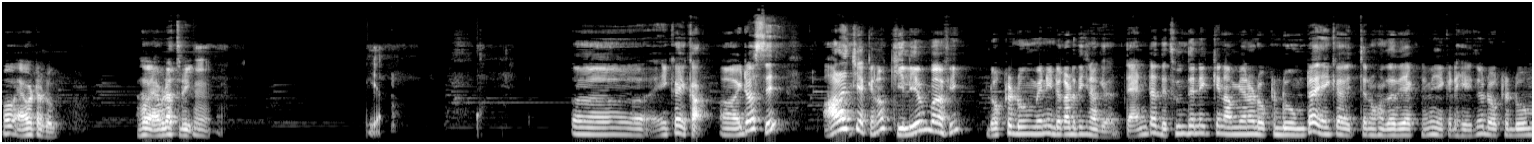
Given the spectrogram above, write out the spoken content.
හෝ ඇවටටු හෝ ඇවටත්‍රී එක එක අයිටස්සේ ආරච්චය කන කිලියම් මි ඩොක් ඩුම් ඉට තිනක තැන්ට දෙසුන් දෙනෙක් නම් යන ඩොක් ඩුම්ට එක එච්චන හොඳ දෙයක් නෙම එකට හේතු ඩොක් ඩුම්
